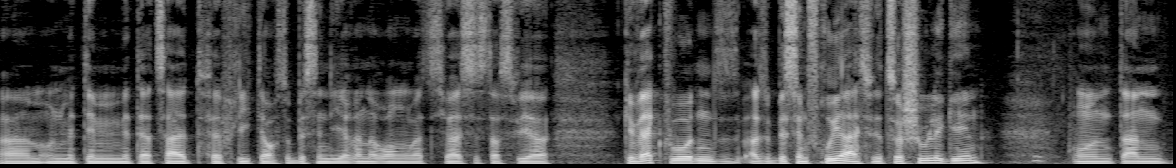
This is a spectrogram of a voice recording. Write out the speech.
Ähm, und mit dem, mit der Zeit verfliegt ja auch so ein bisschen die Erinnerung. Was ich weiß, ist, dass wir geweckt wurden, also ein bisschen früher, als wir zur Schule gehen. Und dann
